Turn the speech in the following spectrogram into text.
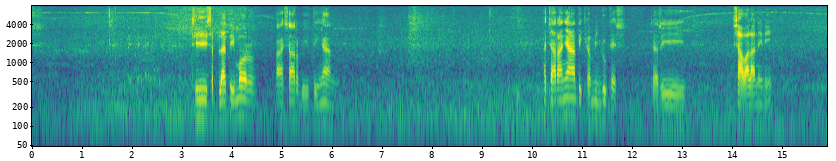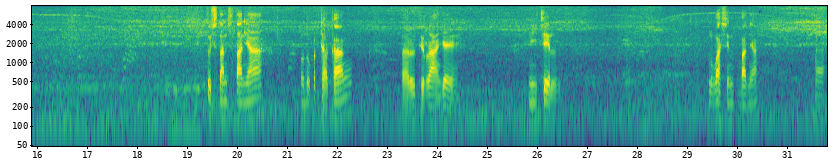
Di sebelah timur pasar bitingan. Acaranya tiga minggu guys dari syawalan ini itu stan-stannya untuk pedagang baru dirangkai nyicil. Luas ini tempatnya. Nah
